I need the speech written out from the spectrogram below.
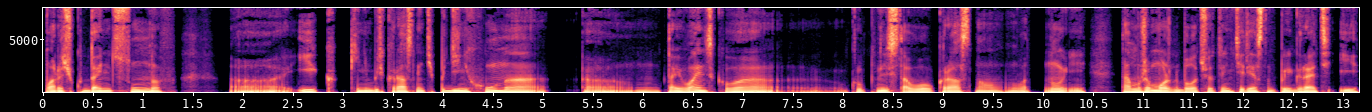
парочку Даньцунов а, и какие-нибудь красные типа Диньхуна, а, тайваньского э, крупнолистового красного, вот, ну и там уже можно было что-то интересно поиграть и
